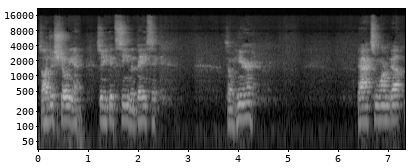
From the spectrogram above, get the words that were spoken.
So I'll just show you so you can see the basic. So here, back's warmed up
